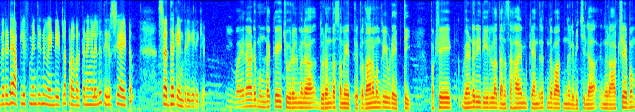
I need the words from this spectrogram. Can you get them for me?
ഇവരുടെ അപ്ലിഫ്മെന്റിന് വേണ്ടിയിട്ടുള്ള പ്രവർത്തനങ്ങളിൽ തീർച്ചയായിട്ടും ശ്രദ്ധ കേന്ദ്രീകരിക്കും. ഈ വയനാട് മുണ്ടക്കൈ ചൂരൽമല ദുരന്ത സമയത്ത് പ്രധാനമന്ത്രി ഇവിടെ എത്തി. പക്ഷേ വേണ്ട രീതിയിലുള്ള ധനസഹായം കേന്ദ്രത്തിന്റെ ഭാഗത്തുനിന്ന് ലഭിച്ചില്ല എന്നൊരു ആക്ഷേപം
